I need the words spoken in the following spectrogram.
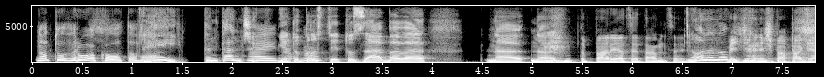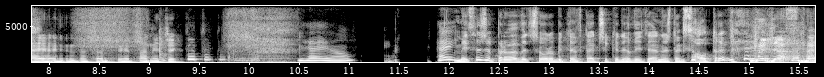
No tú hru okolo toho. Hej, ten tanček. Hej, je to no. proste je to zábava na... na... To pariace tance. No, no, no. Vyťahneš papagaja, zatancuje taneček. Hej, no. Hej, Myslíš, že prvá vec, čo robí ten vtáčik, keď ho vyťahneš, tak sa otrebe? Jasné.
